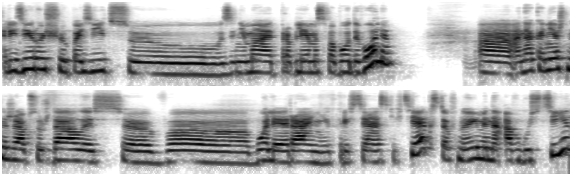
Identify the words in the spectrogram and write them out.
лидирующую позицию занимает проблема свободы воли. А, она, конечно же, обсуждалась э, в более ранних христианских текстах, но именно Августин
